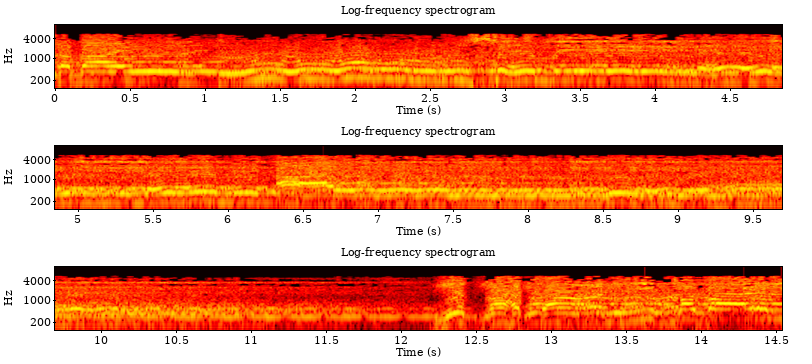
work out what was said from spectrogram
قبائل دور سے میرے آئے یہ کہتانی قبائل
